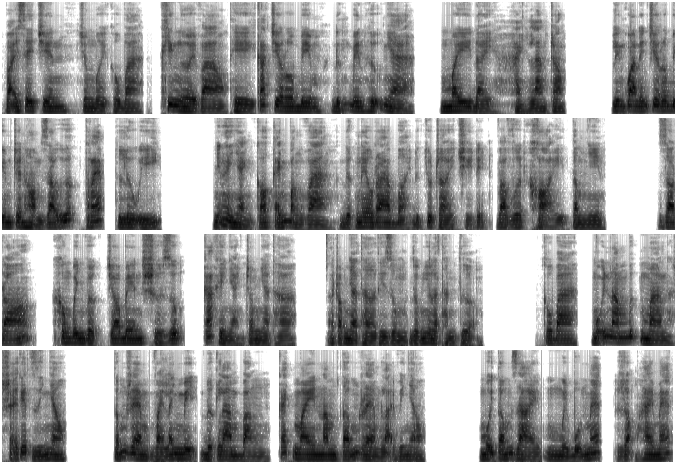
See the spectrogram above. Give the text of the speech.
Và Ezechiel chương 10 câu 3. Khi người vào thì các cherubim đứng bên hữu nhà, mây đầy hành lang trong. Liên quan đến cherubim trên hòm giao ước, Trep lưu ý. Những hình ảnh có cánh bằng vàng được nêu ra bởi Đức Chúa Trời chỉ định và vượt khỏi tầm nhìn. Do đó, không binh vực cho bên sử dụng các hình ảnh trong nhà thờ. Ở trong nhà thờ thì dùng giống như là thần tượng. Câu 3. Mỗi năm bức màn sẽ kết dính nhau. Tấm rèm vải lanh mịn được làm bằng cách may 5 tấm rèm lại với nhau. Mỗi tấm dài 14 mét, rộng 2 mét.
